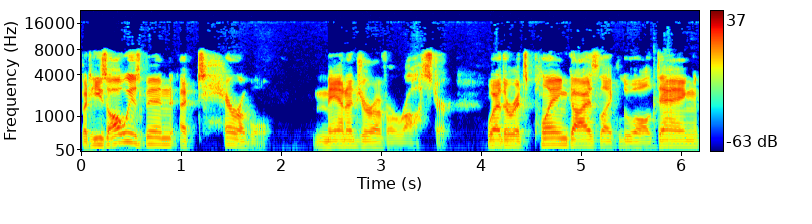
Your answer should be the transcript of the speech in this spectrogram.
But he's always been a terrible manager of a roster, whether it's playing guys like Luol Deng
